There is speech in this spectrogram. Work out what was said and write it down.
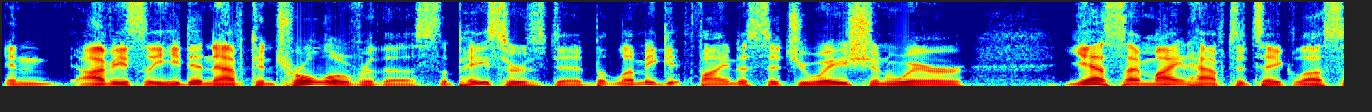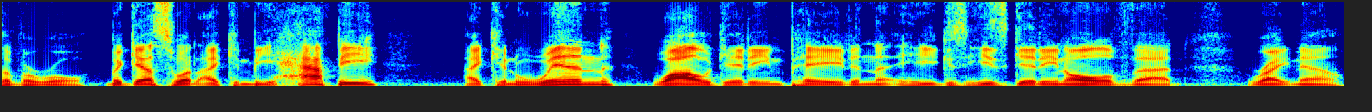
and obviously he didn't have control over this. The Pacers did, but let me get find a situation where yes, I might have to take less of a role. But guess what? I can be happy I can win while getting paid, and that he's he's getting all of that right now.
